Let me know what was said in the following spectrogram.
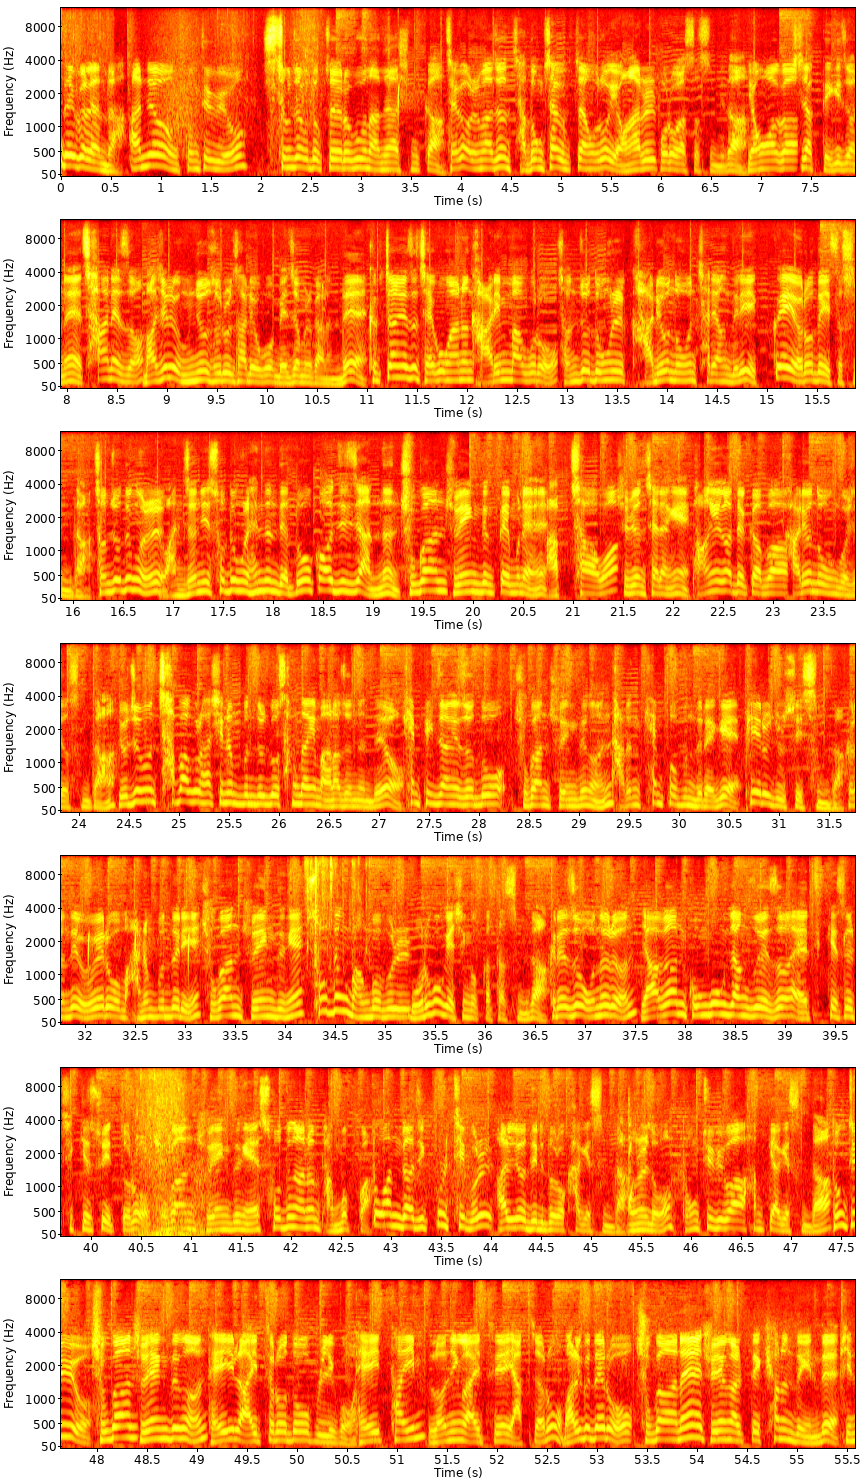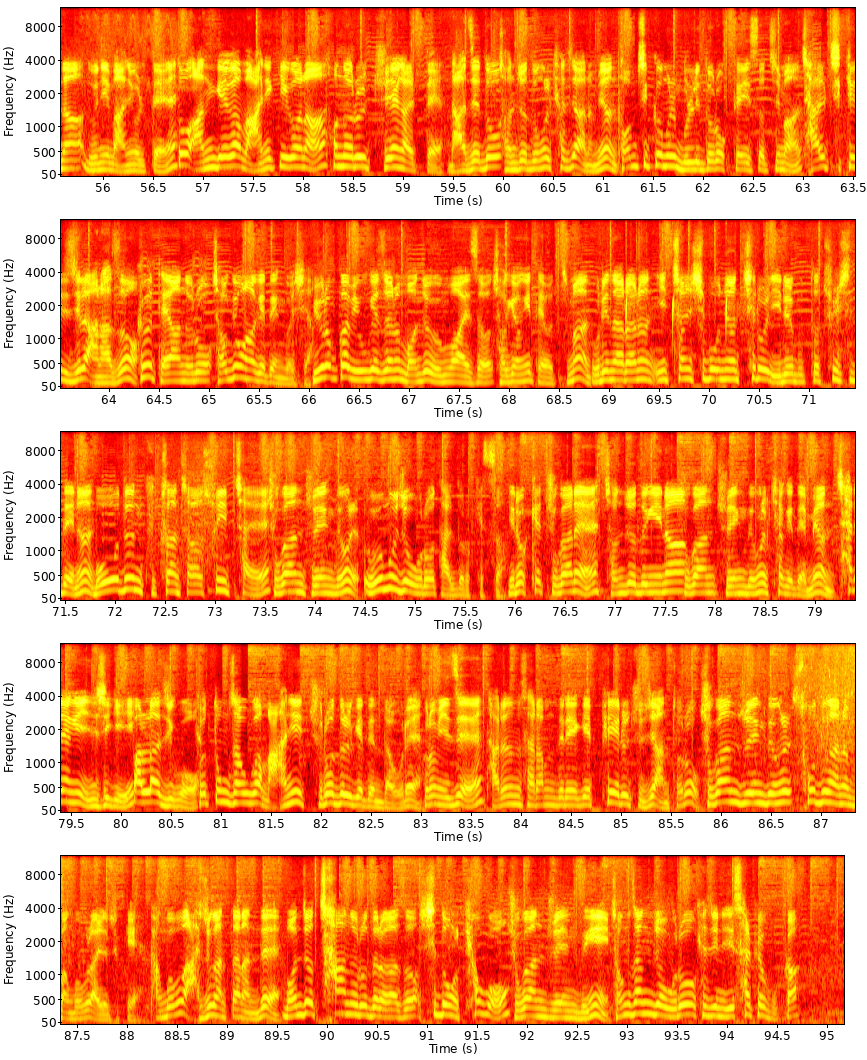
내 관리한다. 안녕, 동태뷰. 시청자, 구독자 여러분, 안녕하십니까. 제가 얼마 전 자동차 극장으로 영화를 보러 갔었습니다. 영화가 시작되기 전에 차 안에서 마실 음료수를 사려고 매점을 가는데 극장에서 제공하는 가림막으로 전조등을 가려놓은 차량들이 꽤 여러 대 있었습니다. 전조등을 완전히 소등을 했는데도 꺼지지 않는 주간 주행등 때문에 앞차와 주변 차량에 방해가 될까봐 가려놓은 것이었습니다. 요즘은 차박을 하시는 분들도 상당히 많아졌는데요. 캠핑장에서도 주간 주행 등은 다른 캠퍼분들에게 피해를 줄 수 있습니다. 그런데 의외로 많은 분들이 주간 주행 등의 소등 방법을 모르고 계신 것 같았습니다. 그래서 오늘은 야간 공공장소에서 에티켓을 지킬 수 있도록 주간 주행 등의 소등하는 방법과 또 한 가지 꿀팁을 알려드리도록 하겠습니다. 오늘도 동튜뷰와 함께 하겠습니다. 동튜뷰 주간 주행 등은 daylight로도 불리고 daytime running light의 약자로 말 그대로 주간에 주행할 때 켜는 등인데 비나 눈이 많이 올 때 또 안개가 많이 끼거나 터널을 주행 할 때 낮에도 전조등을 켜지 않으면 범칙금을 물리도록 돼 있었지만 잘 지켜지질 않아서 그 대안으로 적용하게 된 것이야. 유럽과 미국에서는 먼저 의무화해서 적용이 되었지만 우리나라는 2015년 7월 1일부터 출시되는 모든 국산차 수입차에 주간 주행 등을 의무적으로 달도록 했어. 이렇게 주간에 전조등이나 주간 주행 등을 켜게 되면 차량의 인식이 빨라지고 교통사고가 많이 줄어들게 된다고 그래. 그럼 이제 다른 사람들에게 피해를 주지 않도록 주간 주행 등을 소등하는 방법을 알려줄게. 방법은 아주 간단한데 먼저 차 안으로 들어가서 시동을 켜고 주간 주행 등이 정상적으로 켜지는지 살펴볼까?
